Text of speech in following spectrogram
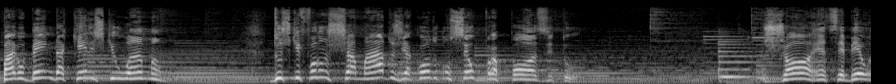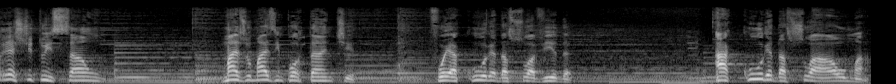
para o bem daqueles que o amam dos que foram chamados de acordo com seu propósito. Jó recebeu restituição, mas o mais importante foi a cura da sua vida, a cura da sua alma,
